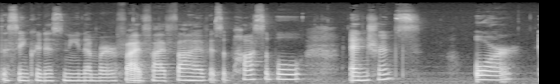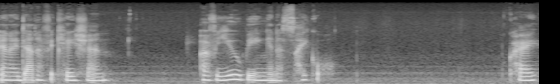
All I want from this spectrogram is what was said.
the synchronicity number 555 as a possible entrance or an identification of you being in a cycle. Okay?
